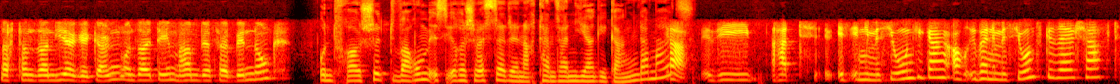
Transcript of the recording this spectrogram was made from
nach Tansania gegangen und seitdem haben wir Verbindung. Und Frau Schütt, warum ist Ihre Schwester denn nach Tansania gegangen damals? Ja, sie hat, ist in die Mission gegangen, auch über eine Missionsgesellschaft.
